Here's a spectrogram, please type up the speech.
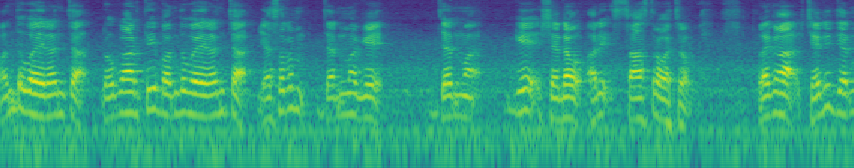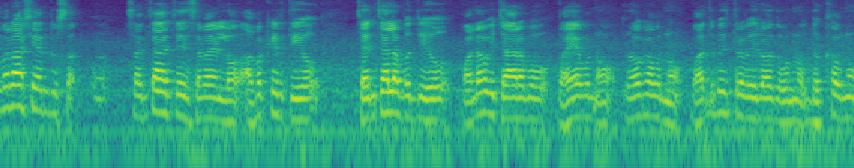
బంధువైరంచ రోగార్తి బంధువైరంచ వ్యసనం జన్మగే జన్మగే శనవ్ అని శాస్త్రవచనం. అనగా శని జన్మరాశి అందు సంచారం చేసే సమయంలో అపకీర్తియు చంచల బుద్ధియు మనోవిచారము భయమును రోగమును బంధుమిత్ర విరోధమును దుఃఖమును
